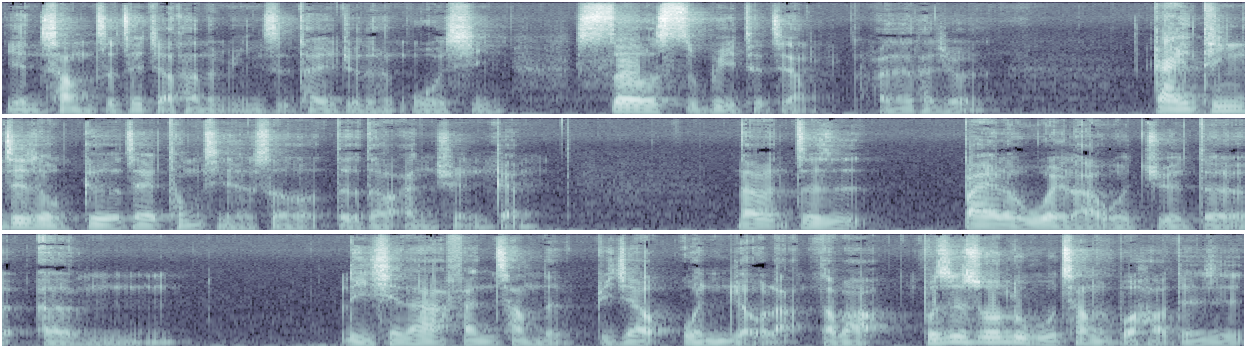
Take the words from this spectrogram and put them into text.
演唱者在叫他的名字，他也觉得很窝心，so sweet 这样，反正他就改听这首歌，在通勤的时候得到安全感。那这是。掰了味啦，我觉得，嗯，李现娜翻唱的比较温柔啦，好不好？不是说路虎唱的不好，但是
